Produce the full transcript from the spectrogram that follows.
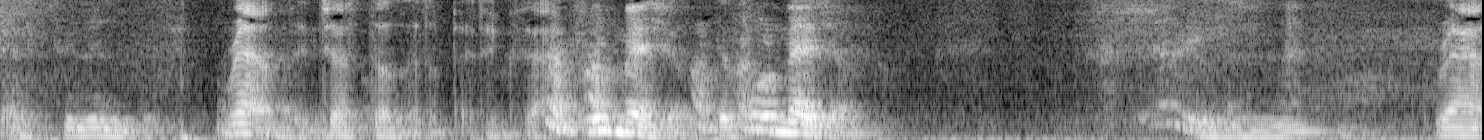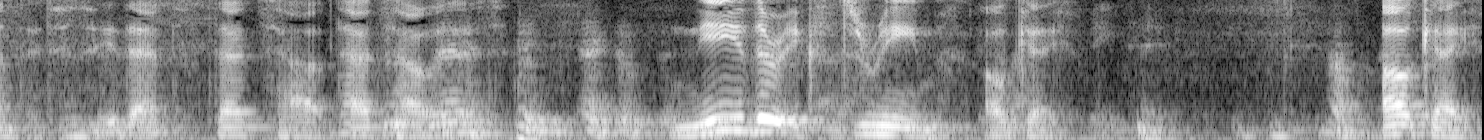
Just a little bit. rounded just a little bit, exactly. The exactly. full measure. The full measure. Rounded. See that? That's how. That's how it is. Neither extreme. Okay. Okay.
